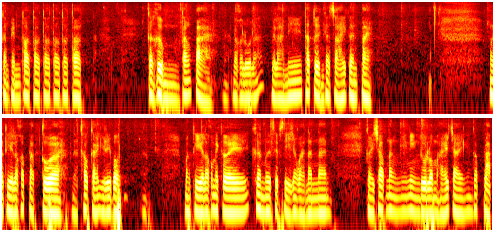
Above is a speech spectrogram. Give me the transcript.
กันเป็นทอดทอดทอดทอดทอดทอดกระหึ่มทั้งป่าเราก็รู้แล้วเวลานี้ถ้าตื่นก็สายเกินไปบางทีเราก็ปรับตัวเข้ากายอิริบท บางทีเราก็ไม่เคยเคลื่อนมือ 14 จังหวะนั้นๆ เคยชอบนั่งนิ่งๆดูลมหายใจก็ปรับ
